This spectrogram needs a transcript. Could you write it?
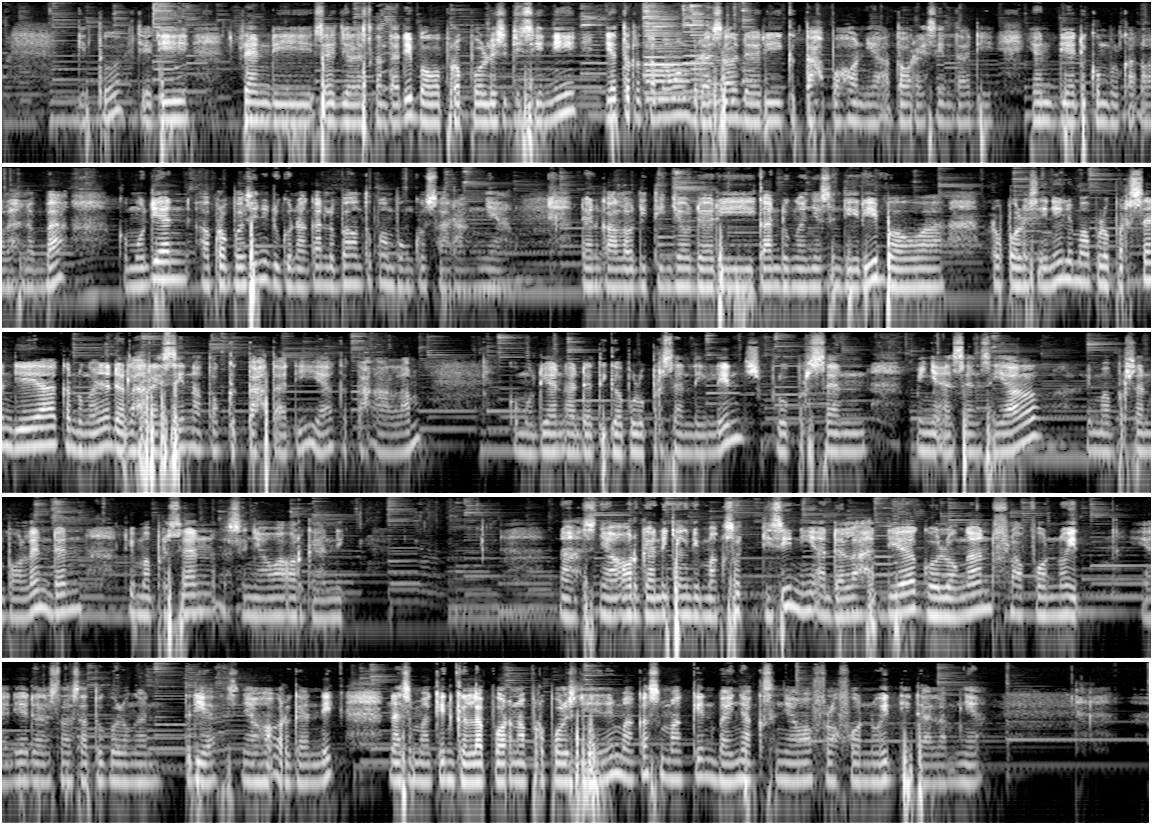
gitu. Jadi yang di, saya jelaskan tadi bahwa propolis di sini dia terutama memang berasal dari getah pohon ya atau resin tadi yang dia dikumpulkan oleh lebah. Kemudian uh, propolis ini digunakan lebah untuk membungkus sarangnya. Dan kalau ditinjau dari kandungannya sendiri bahwa propolis ini 50% dia kandungannya adalah resin atau getah tadi ya, getah alam kemudian ada 30% lilin, 10% minyak esensial, 5% polen dan 5% senyawa organik. Nah, senyawa organik yang dimaksud di sini adalah dia golongan flavonoid. Ya, dia adalah salah satu golongan tadi ya, senyawa organik. Nah, semakin gelap warna propolis di sini, maka semakin banyak senyawa flavonoid di dalamnya.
